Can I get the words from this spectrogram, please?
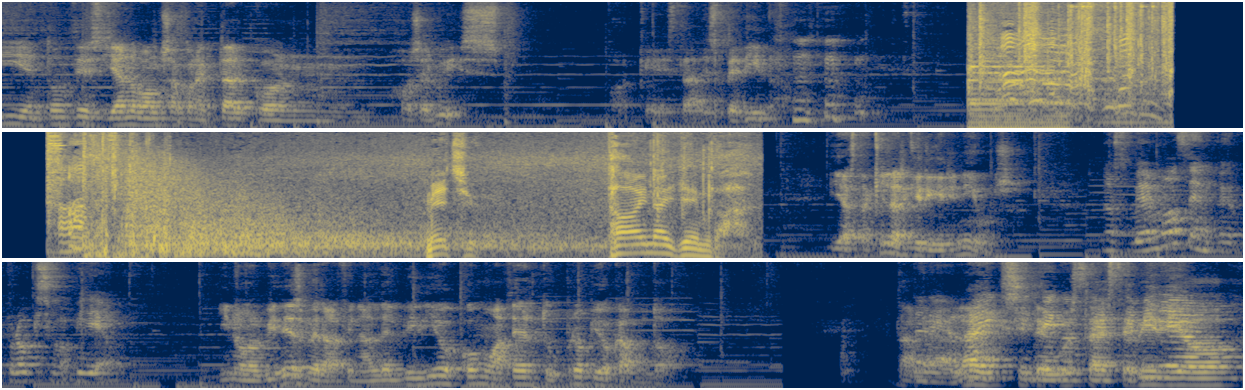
Y entonces ya no vamos a conectar con José Luis, porque está despedido. Mechu, Tainai Game. Y hasta aquí las Girigiri News. Nos vemos en el próximo video. Y no olvides ver al final del vídeo cómo hacer tu propio Kabuto. Dale a like si te gusta este, este video,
